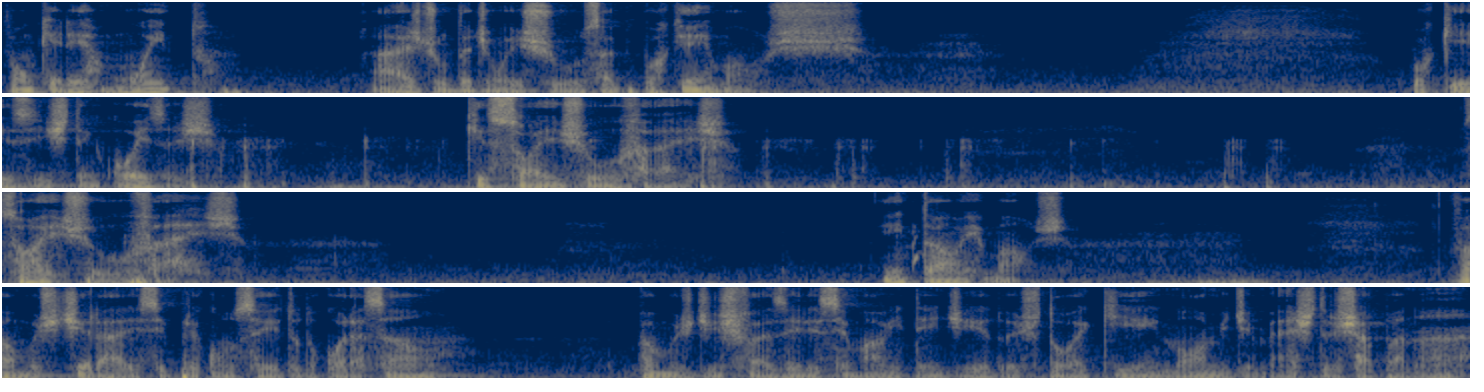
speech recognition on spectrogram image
vão querer muito a ajuda de um Exu. Sabe por quê, irmãos? Porque existem coisas que só Exu faz. Só Exu faz. Então, irmãos, vamos tirar esse preconceito do coração. Vamos desfazer esse mal entendido. Estou aqui em nome de Mestre Chapanã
